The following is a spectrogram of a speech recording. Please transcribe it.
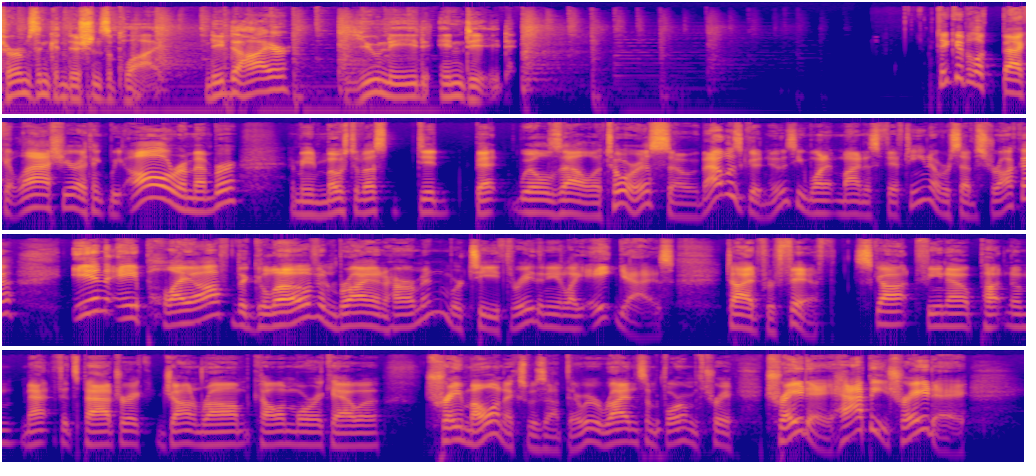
Terms and conditions apply. Need to hire? You need Indeed. Take a look back at last year. I think we all remember. I mean, most of us did bet Will Zalatoris, so that was good news. He won at minus 15 over Sepp Straka. In a playoff, the Glove and Brian Harman were T3. Then you had like eight guys tied for fifth. Scott, Finau, Putnam, Matt Fitzpatrick, Jon Rahm, Collin Morikawa, Trey Mullinax was up there. We were riding some form with Trey. Trey Day, happy Trey Day.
